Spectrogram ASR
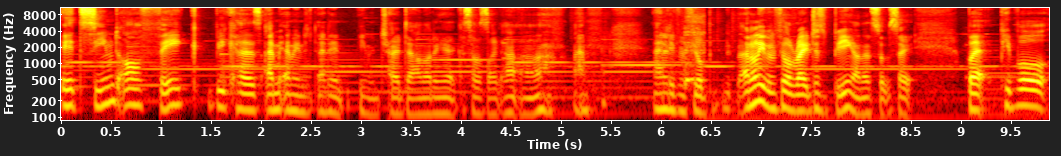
it seemed all fake because I mean, I mean, I didn't even try downloading it because I was like, uh, uh-uh, uh I don't even feel, I don't even feel right just being on this website. But people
